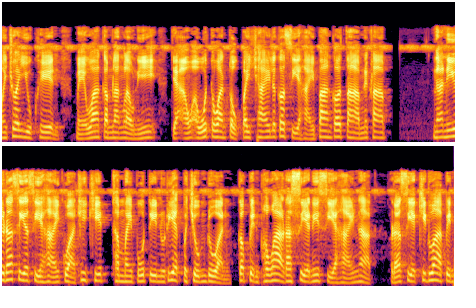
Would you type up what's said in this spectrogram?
มาช่วยยูเครนแม้ว่ากำลังเหล่านี้จะเอาอาวุธตะวันตกไปใช้แล้วก็เสียหายบ้างก็ตามนะครับ งานนี้รัสเซียเสียหายกว่าที่คิดทำไมปูตินเรียกประชุมด่วน ก็เป็นเพราะว่ารัสเซียนี่เสียหายหนักรัสเซียคิดว่าเป็น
